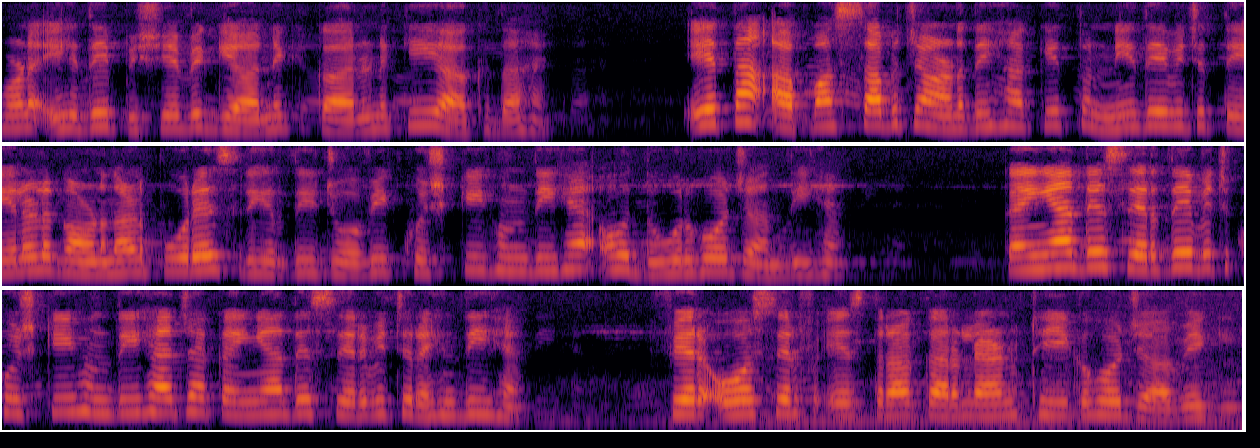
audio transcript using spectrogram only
ਹੁਣ ਇਹਦੇ ਪਿੱਛੇ ਵਿਗਿਆਨਿਕ ਕਾਰਨ ਕੀ ਆਖਦਾ ਹੈ? ਇਹ ਤਾਂ ਆਪਾਂ ਸਭ ਜਾਣਦੇ ਹਾਂ ਕਿ ਧੁੰਨੀ ਦੇ ਵਿੱਚ ਤੇਲ ਲਗਾਉਣ ਨਾਲ ਪੂਰੇ ਸਰੀਰ ਦੀ ਜੋ ਵੀ ਖੁਸ਼ਕੀ ਹੁੰਦੀ ਹੈ, ਉਹ ਦੂਰ ਹੋ ਜਾਂਦੀ ਹੈ। ਕਈਆਂ ਦੇ ਸਿਰ ਦੇ ਵਿੱਚ ਖੁਸ਼ਕੀ ਹੁੰਦੀ ਹੈ ਜਾਂ ਕਈਆਂ ਦੇ ਸਿਰ ਵਿੱਚ ਰਹਿੰਦੀ ਹੈ। ਫਿਰ ਉਹ ਸਿਰਫ ਇਸ ਤਰ੍ਹਾਂ ਕਰ ਲੈਣ ਠੀਕ ਹੋ ਜਾਵੇਗੀ।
